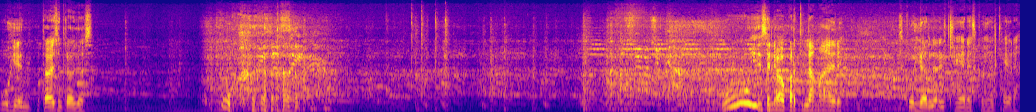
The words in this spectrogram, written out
Uy, en- otra vez entre los dos. Uy, se le va a partir la madre. Escogió el que era, escogió el que era.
